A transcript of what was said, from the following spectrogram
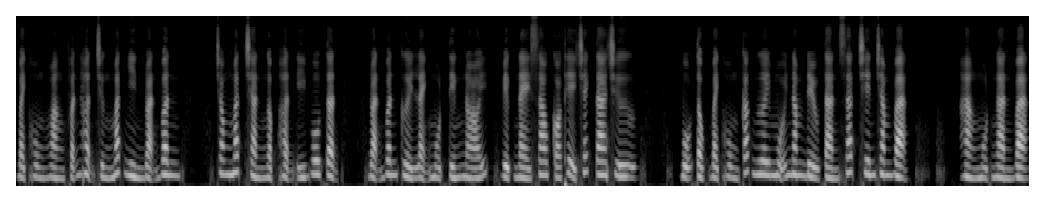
Bạch Hùng Hoàng phẫn hận chừng mắt nhìn Đoạn Vân, trong mắt tràn ngập hận ý vô tận. Đoạn Vân cười lạnh một tiếng nói, việc này sao có thể trách ta chứ? Bộ tộc Bạch Hùng các ngươi mỗi năm đều tàn sát trên trăm vạn, hàng một ngàn vạn,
